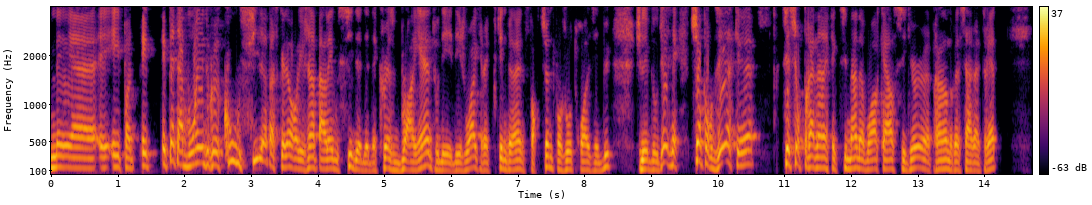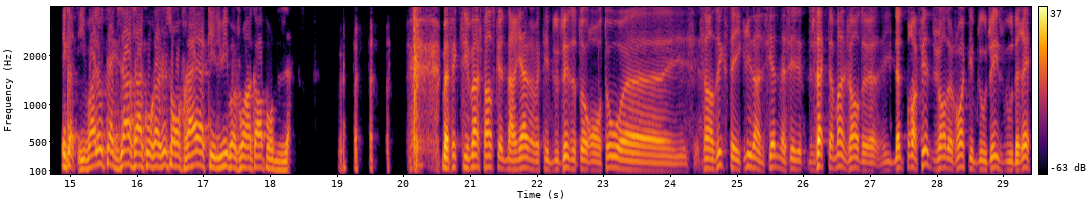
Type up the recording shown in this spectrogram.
mais euh, et, peut-être à moindre coût aussi, là, parce que là, les gens parlaient aussi de, de, Chris Bryant ou des, des, joueurs qui auraient coûté une, vraie fortune pour jouer au troisième but chez les Blue Jays. Mais tout ça pour dire que c'est surprenant, effectivement, de voir Carl Seager prendre sa retraite. Écoute, il va aller au Texas encourager son frère qui, lui, va jouer encore pour 10 ans. Ben, effectivement, je pense que le mariage avec les Blue Jays de Toronto, euh, sans dire que c'était écrit dans le ciel, mais c'est exactement le genre de. Il a le profil du genre de joueur que les Blue Jays voudraient.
